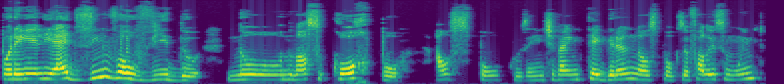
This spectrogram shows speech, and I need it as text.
Porém, ele é desenvolvido no, no nosso corpo aos poucos. A gente vai integrando aos poucos. Eu falo isso muito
